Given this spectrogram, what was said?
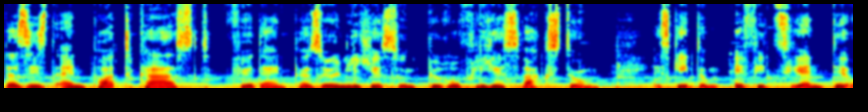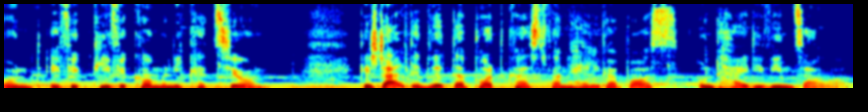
Das ist ein Podcast für dein persönliches und berufliches Wachstum. Es geht um effiziente und effektive Kommunikation. Gestaltet wird der Podcast von Helga Boss und Heidi Winsauer.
